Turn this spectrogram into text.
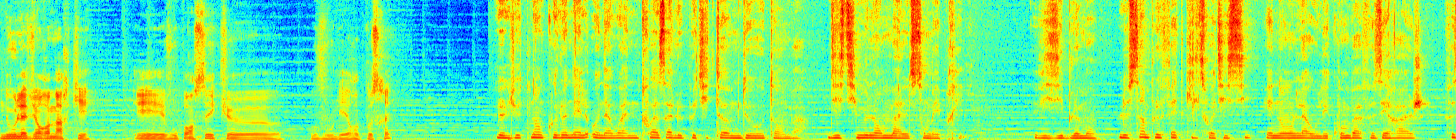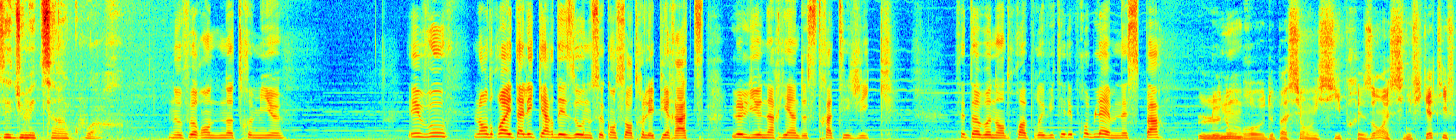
Nous l'avions remarqué. Et vous pensez que vous les repousserez? Le lieutenant-colonel Onawan toisa le petit homme de haut en bas, dissimulant mal son mépris. Visiblement, le simple fait qu'il soit ici, et non là où les combats faisaient rage, faisait du médecin un couard. Nous ferons de notre mieux. Et vous L'endroit est à l'écart des zones où se concentrent les pirates. Le lieu n'a rien de stratégique. C'est un bon endroit pour éviter les problèmes, n'est-ce pas? Le nombre de patients ici présents est significatif.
